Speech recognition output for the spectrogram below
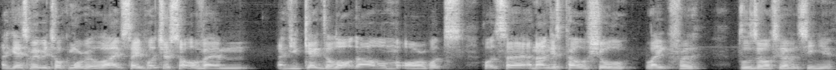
I guess maybe talking more about the live side, what's your sort of um have you gigged a lot the album or what's what's uh, an Angus Powell show like for those of us who haven't seen you?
